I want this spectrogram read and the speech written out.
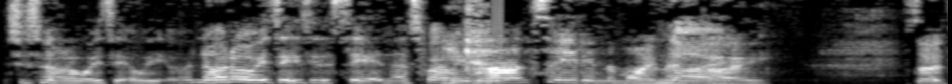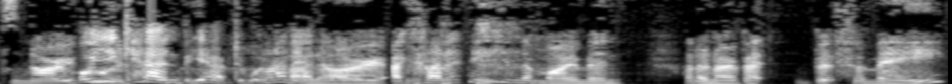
It's just not always not always easy to see it, and that's why You we can't see it in the moment No. though. So it's no good. or you can, but you have to work I don't know. I kind of think in the moment, I don't know, but but for me,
